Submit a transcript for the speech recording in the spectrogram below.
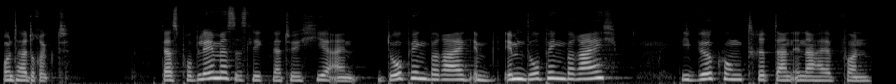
unterdrückt. Das Problem ist, es liegt natürlich hier ein Dopingbereich, im, im Dopingbereich. Die Wirkung tritt dann innerhalb von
